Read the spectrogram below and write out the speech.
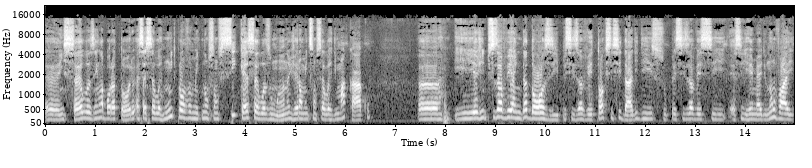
é, em células em laboratório. Essas células muito provavelmente não são sequer células humanas, geralmente são células de macaco. Uh, e a gente precisa ver ainda a dose, precisa ver toxicidade disso, precisa ver se esse remédio não vai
